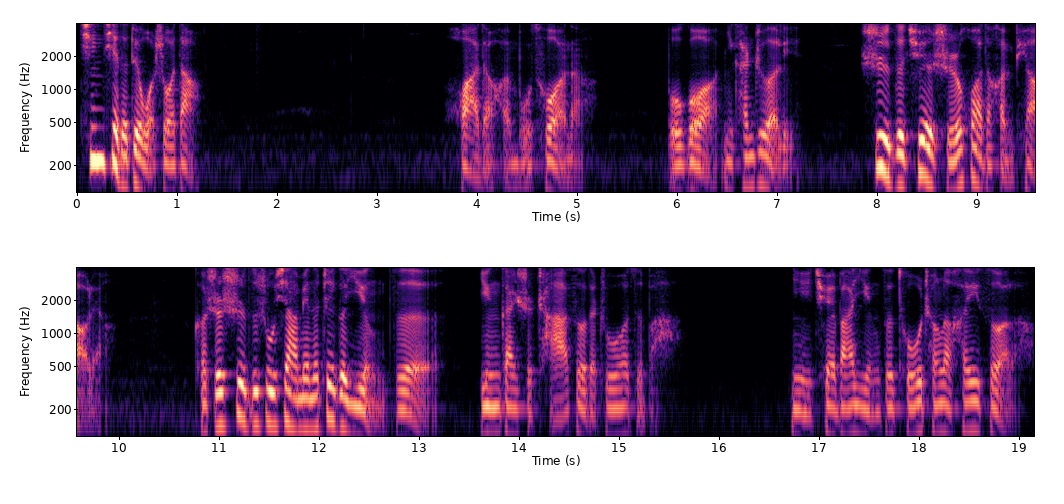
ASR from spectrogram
亲切的对我说道：“画的很不错呢，不过你看这里，柿子确实画的很漂亮，可是柿子树下面的这个影子应该是茶色的桌子吧？你却把影子涂成了黑色了。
